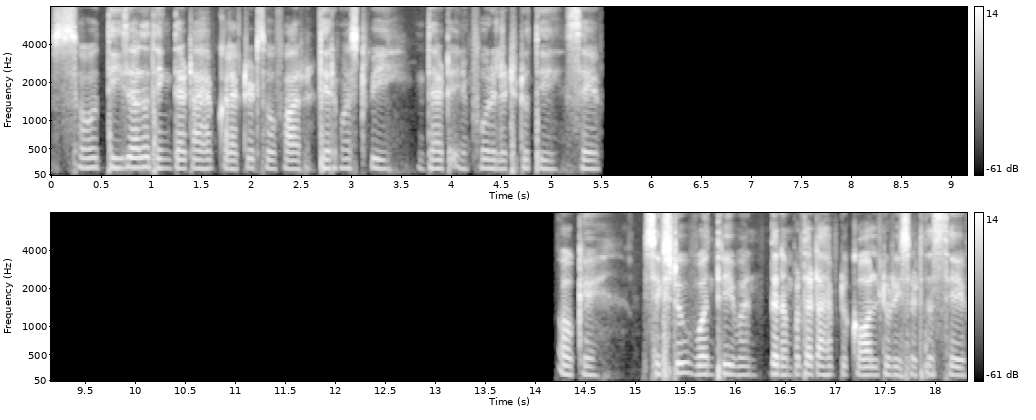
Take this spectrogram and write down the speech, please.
So these are the things that I have collected so far. There must be that info related to the safe. Okay, 62131, the number that I have to call to reset the safe.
